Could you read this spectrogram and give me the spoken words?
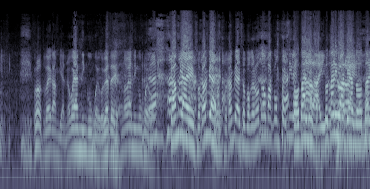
bueno, tú voy a cambiar, no veas ningún juego, fíjate eso, no veas ningún juego. Cambia eso, cambia eso, cambia eso, porque no tengo para competir Total, en no nada. no está ni tengo- bateando, no tengo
